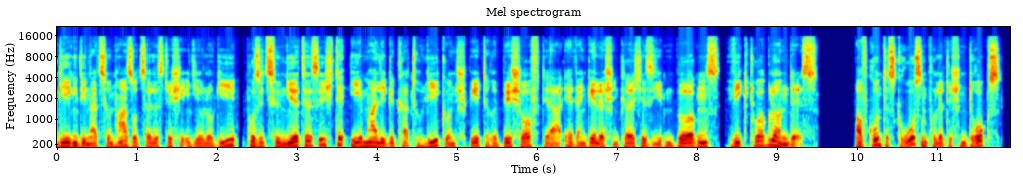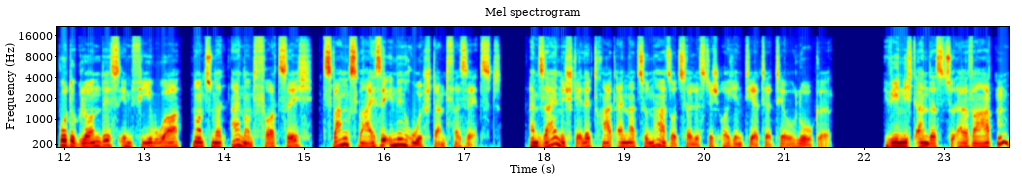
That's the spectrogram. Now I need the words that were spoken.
Gegen die nationalsozialistische Ideologie positionierte sich der ehemalige Katholik und spätere Bischof der evangelischen Kirche Siebenbürgens, Viktor Glondis. Aufgrund des großen politischen Drucks wurde Glondis im Februar 1941 zwangsweise in den Ruhestand versetzt. An seine Stelle trat ein nationalsozialistisch orientierter Theologe. Wie nicht anders zu erwarten,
